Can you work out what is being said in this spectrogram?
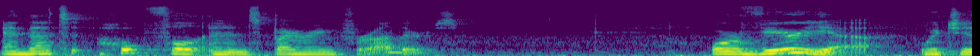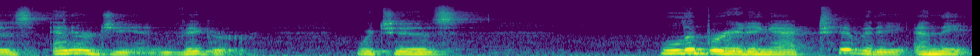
And that's hopeful and inspiring for others. Or virya, which is energy and vigor, which is liberating activity, and the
